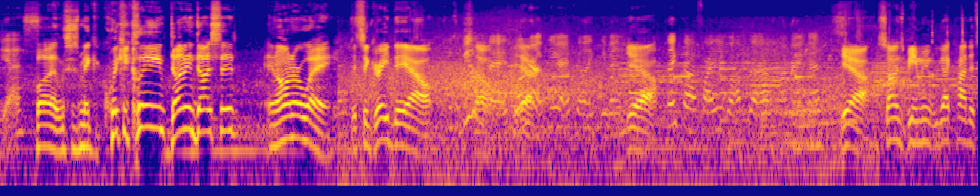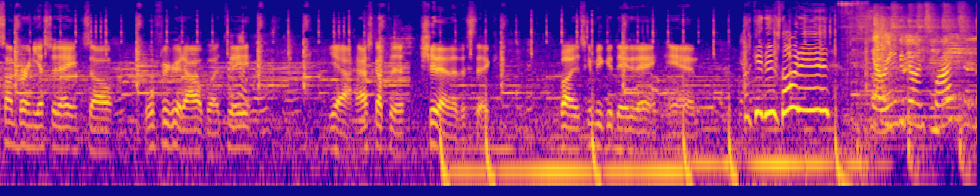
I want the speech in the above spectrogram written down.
yes. But let's just make it quick and clean, done and dusted, and on our way. It's a great day out. It's a beautiful So, day. It's warmer yeah. up here. I feel like even. Um, yeah, I feel like the farther you go up, the warmer it gets. yeah. Sun's beaming. We got kind of sunburned yesterday, so we'll figure it out. But today, worse, yeah, Ash got the shit out of the stick. But it's gonna be a good day today, and let's get this started. Yeah, we're gonna be doing squats, and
